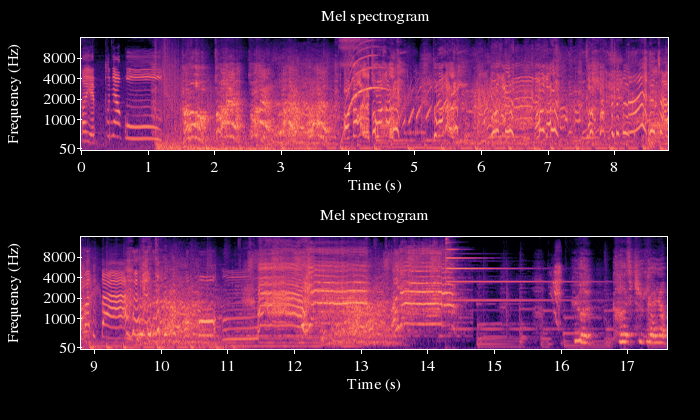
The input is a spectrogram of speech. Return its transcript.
나 예쁘냐고. 한번 도망가래 도망가래 도망가래 도망가래 도망가래 도망가래 도망가래 잡았다. 어머, 음. 이거 강아지 키우기가 아니라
